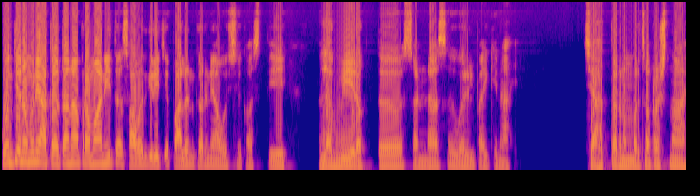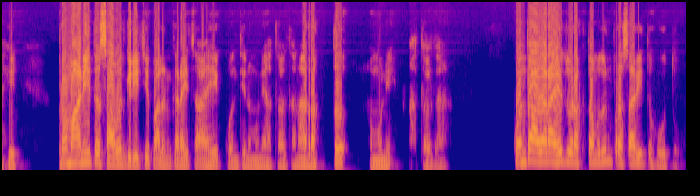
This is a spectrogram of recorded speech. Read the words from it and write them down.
कोणते नमुने हाताळताना प्रमाणित सावधगिरीचे पालन करणे आवश्यक असते? लघवी रक्त संडास वरील पैकी नाही. शहात्तर नंबरचा प्रश्न आहे प्रमाणित सावधगिरीचे पालन करायचं आहे कोणते नमुने हाताळताना? रक्त नमुने हाताळताना. कोणता आजार आहे जो रक्तामधून प्रसारित होतो?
